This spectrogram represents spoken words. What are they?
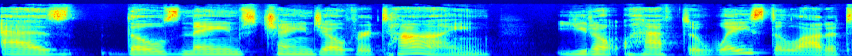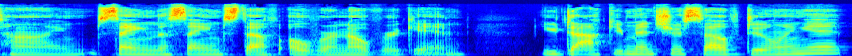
as those names change over time, you don't have to waste a lot of time saying the same stuff over and over again. You document yourself doing it,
